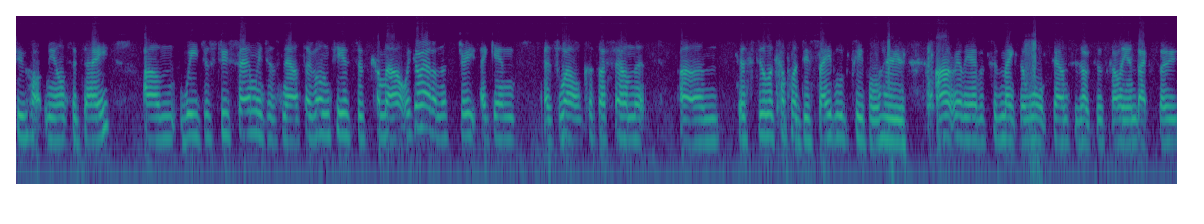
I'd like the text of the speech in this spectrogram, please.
two hot meals a day. Um, we just do sandwiches now, so volunteers just come out. We go out on the street again as well because I found that um, there's still a couple of disabled people who aren't really able to make the walk down to Doctor's Gully and back. So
